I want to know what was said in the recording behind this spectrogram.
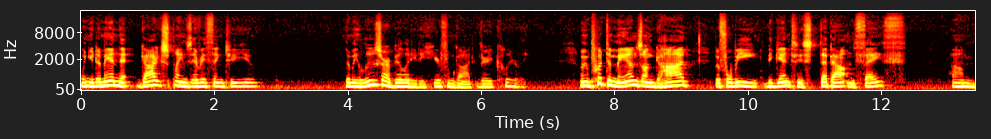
when you demand that God explains everything to you, then we lose our ability to hear from God very clearly. When we put demands on God before we begin to step out in faith, um,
